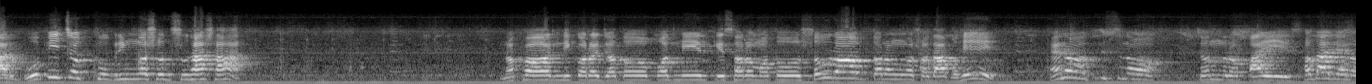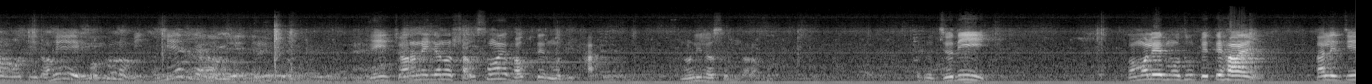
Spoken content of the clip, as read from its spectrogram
আর গোপী চক্ষু বৃঙ্গ সুধা সার নখর নিকর যত পদ্মের কেশর মতো সৌরভ তরঙ্গ সদা বহে। হেন কৃষ্ণ চন্দ্র পায়ে সদা যেন মতি রহে, কখনো বিচ্ছেদ যেন এই চরণে যেন সবসময় ভক্তের মতি থাকে। নলিল সুন্দর। যদি কমলের মধু পেতে হয়, তাহলে যে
